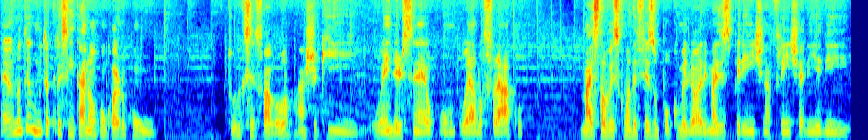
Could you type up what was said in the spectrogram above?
É, eu não tenho muito a acrescentar, não. Concordo com tudo que você falou. Acho que o Anderson é o, o elo fraco, mas talvez com uma defesa um pouco melhor e mais experiente na frente ali, ele,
